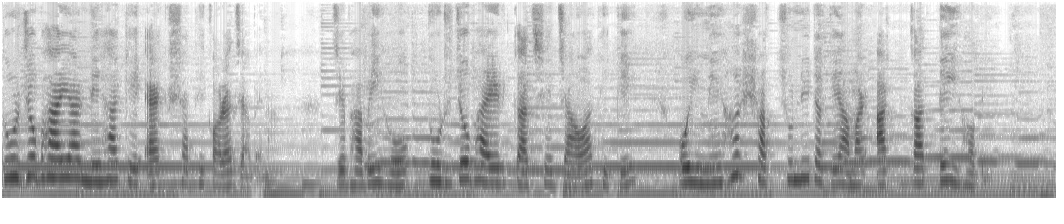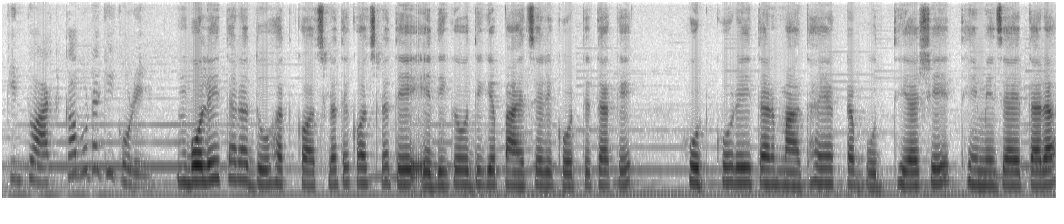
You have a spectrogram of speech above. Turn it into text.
তুর্য ভাই আর নেহাকে একসাথে করা যাবে না। যেভাবেই হোক তুর্য ভাইয়ের কাছে যাওয়া থেকে ওই নেহার শাকচুন্নিটাকে আমার আটকাতেই হবে। কিন্তু আটকাবোটা কি করে? বলেই তারা দুহাত কচলাতে কচলাতে এদিকে ওদিকে পায়চারি করতে থাকে। হুট করেই তার মাথায় একটা বুদ্ধি আসে থেমে যায় তারা।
